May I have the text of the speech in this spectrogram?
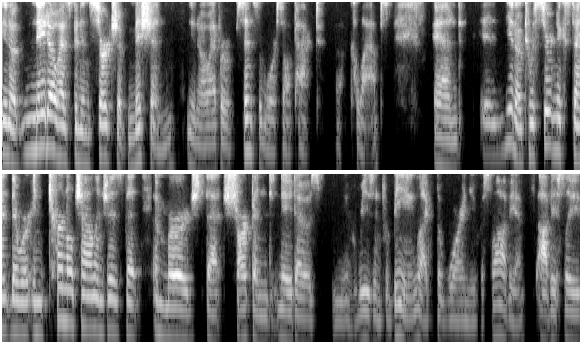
you know, NATO has been in search of mission, you know, ever since the Warsaw Pact uh, collapsed. And, uh, you know, to a certain extent, there were internal challenges that emerged that sharpened NATO's you know, reason for being, like the war in Yugoslavia. Obviously,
